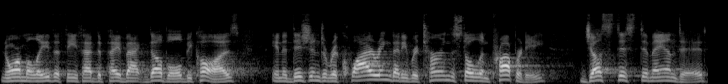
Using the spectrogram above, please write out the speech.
Normally, the thief had to pay back double because in addition to requiring that he return the stolen property, justice demanded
